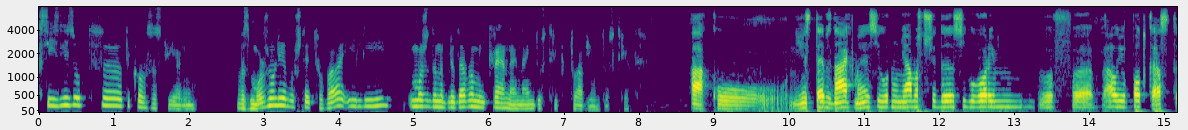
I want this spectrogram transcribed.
се излиза от такова състояние? Възможно ли е въобще това или може да наблюдаваме и края на една индустрия като авиоиндустрията? Ако ние с теб знаехме, сигурно нямаше да си говорим в аудиоподкаст.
